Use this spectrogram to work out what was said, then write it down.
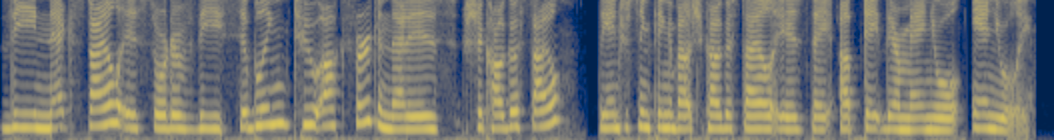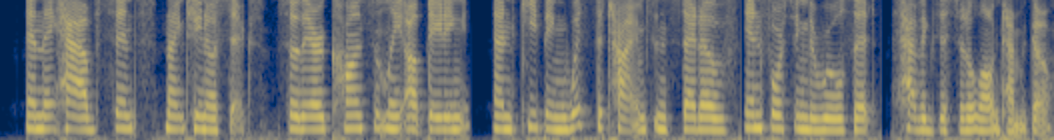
The next style is sort of the sibling to Oxford and that is Chicago style. The interesting thing about Chicago Style is they update their manual annually, and they have since 1906. So they're constantly updating and keeping with the times instead of enforcing the rules that have existed a long time ago.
